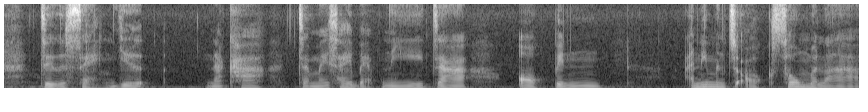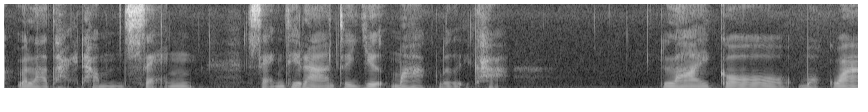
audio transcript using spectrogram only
ำเจอแสงเยอะนะคะ จะไม่ใช่แบบนี้จะออกเป็นอันนี้มันจะออกส้มเวลาเวลาถ่ายทำแสงแสงที่ร้านจะเยอะมากเลยค่ะ ลายก็บอกว่า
